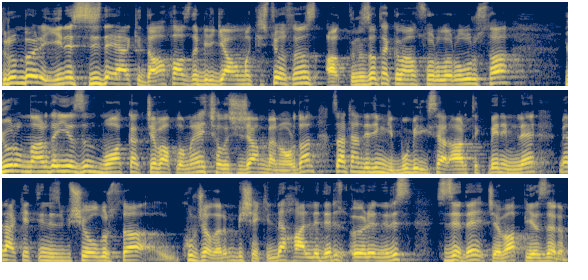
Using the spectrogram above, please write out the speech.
Durum böyle. Yine siz de eğer ki daha fazla bilgi almak istiyorsanız aklınıza takılan sorular olursa Yorumlarda yazın muhakkak cevaplamaya çalışacağım ben oradan. Zaten dediğim gibi bu bilgisayar artık benimle merak ettiğiniz bir şey olursa kurcalarım bir şekilde hallederiz, öğreniriz. Size de cevap yazarım.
